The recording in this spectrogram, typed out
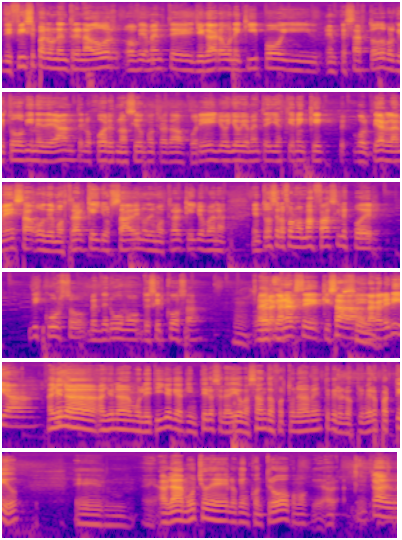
difícil para un entrenador, obviamente, llegar a un equipo y empezar todo porque todo viene de antes, los jugadores no han sido contratados por ellos y obviamente ellos tienen que golpear la mesa o demostrar que ellos saben o demostrar que ellos van a... Entonces la forma más fácil es poder discurso, vender humo, decir cosas, Mm. para Eh, eh, ganarse quizá sí. la galería. Hay Eso. una, hay una muletilla que a Quintero se le ha ido pasando afortunadamente, pero en los primeros partidos eh, eh, hablaba mucho de lo que encontró, como que ah, Claro.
